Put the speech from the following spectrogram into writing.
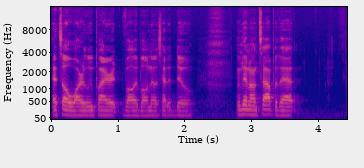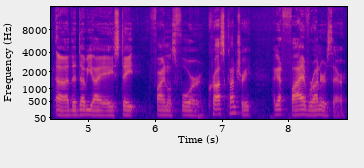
That's all Waterloo Pirate volleyball knows how to do. And then on top of that, uh, the WIAA state finals for cross country. I got five runners there.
